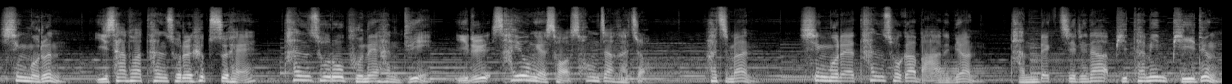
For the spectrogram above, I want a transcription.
식물은 이산화탄소를 흡수해 탄소로 분해한 뒤 이를 사용해서 성장하죠. 하지만 식물에 탄소가 많으면 단백질이나 비타민 B 등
